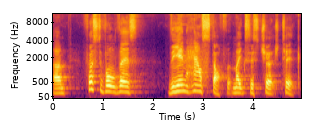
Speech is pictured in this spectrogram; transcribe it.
Um, first of all, there's the in house stuff that makes this church tick.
